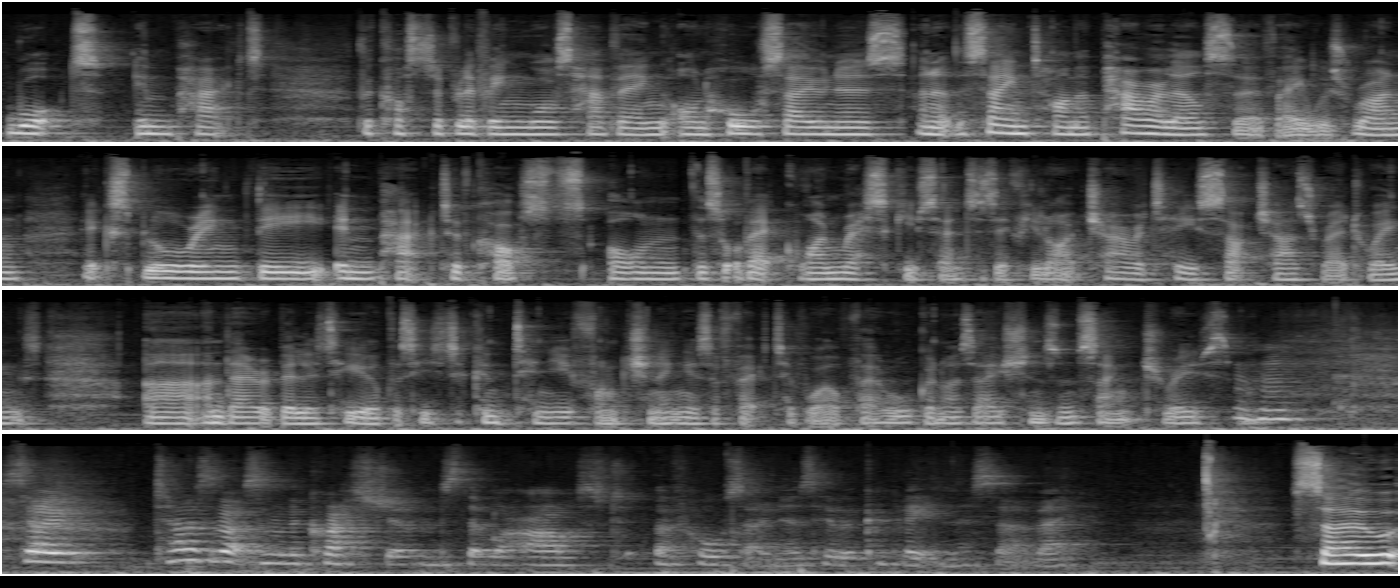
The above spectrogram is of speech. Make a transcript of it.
what impact the cost of living was having on horse owners, and at the same time, a parallel survey was run exploring the impact of costs on the sort of equine rescue centres, if you like, charities such as Redwings uh, and their ability, obviously, to continue functioning as effective welfare organisations and sanctuaries. Mm-hmm. So, tell us about some of the questions that were asked of horse owners who were completing this survey. So,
